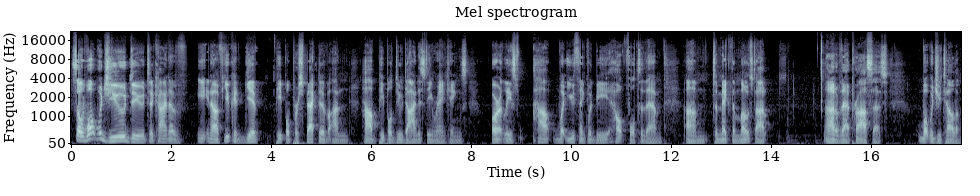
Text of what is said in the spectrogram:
so what would you do to kind of you know if you could give people perspective on how people do dynasty rankings or at least how what you think would be helpful to them um, to make the most out out of that process what would you tell them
